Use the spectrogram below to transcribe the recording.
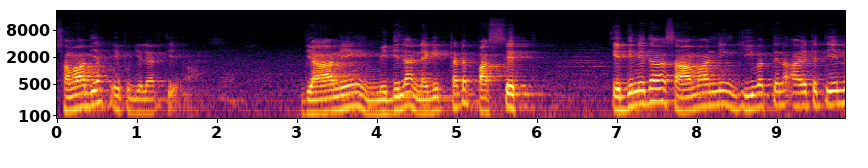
සමාධියක් ඒ පුද්ගලයාට තියෙනවා. ධානයෙන් මිදිලා නැගිට්ටට පස්සෙත් එදිනෙදා සාමාන්‍යයෙන් ජීවත් වෙන අයට තියෙන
